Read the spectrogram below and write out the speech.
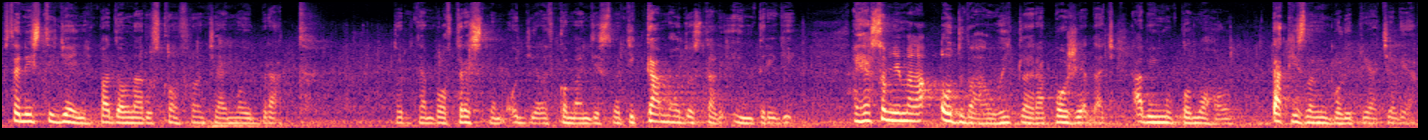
v ten istý deň padol na ruskom fronte aj môj brat, ktorý tam bol v trestnom oddiele v komande smrti, kam ho dostali intrigy. A ja som nemala odvahu Hitlera požiadať, aby mu pomohol. Takí sme mi boli priatelia.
